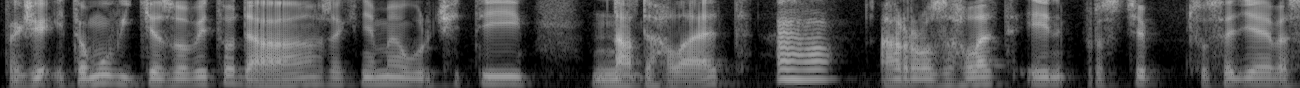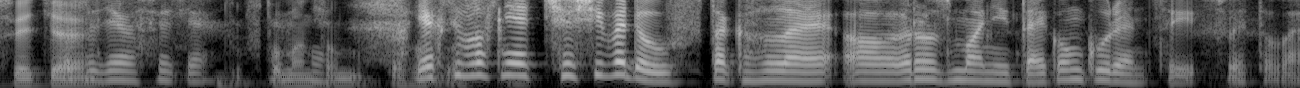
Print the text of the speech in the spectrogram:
Takže i tomu vítězovi to dá, řekněme, určitý nadhled uh-huh a rozhled i prostě, co se děje ve světě. Co se děje ve světě. V tomhle tom, Jak si vlastně Češi vedou v takhle uh, rozmanité konkurenci světové?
